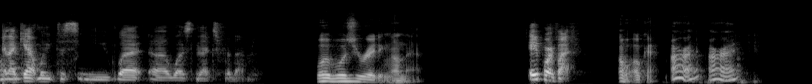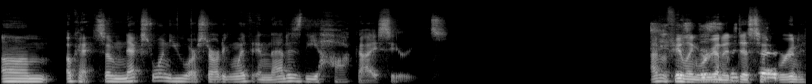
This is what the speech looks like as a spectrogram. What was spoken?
and I can't wait to see what uh, what's next for them. What was your rating on that? Eight point five. Oh, okay. All right. All right. Um, okay, so next one you are starting with, and that is the Hawkeye series. I have a This- feeling we're gonna dis uh, we're gonna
